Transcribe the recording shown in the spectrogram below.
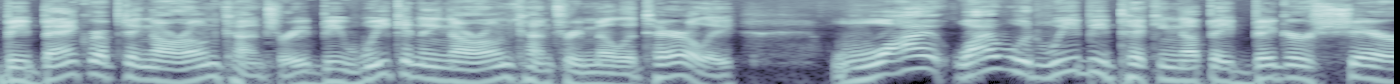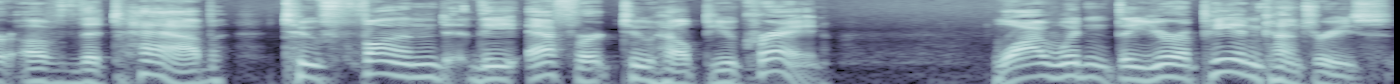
be bankrupting our own country, be weakening our own country militarily? Why why would we be picking up a bigger share of the tab to fund the effort to help Ukraine? Why wouldn't the European countries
